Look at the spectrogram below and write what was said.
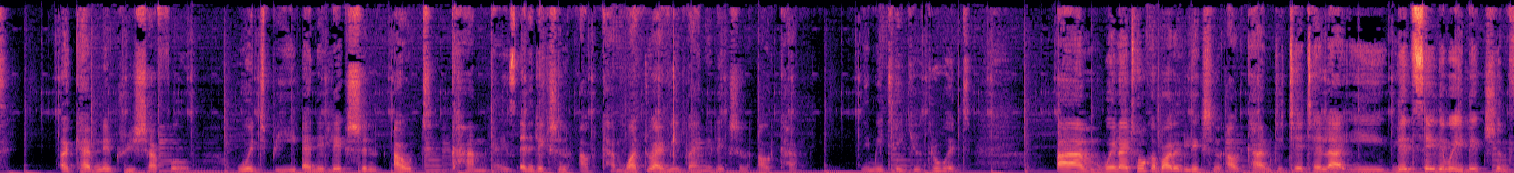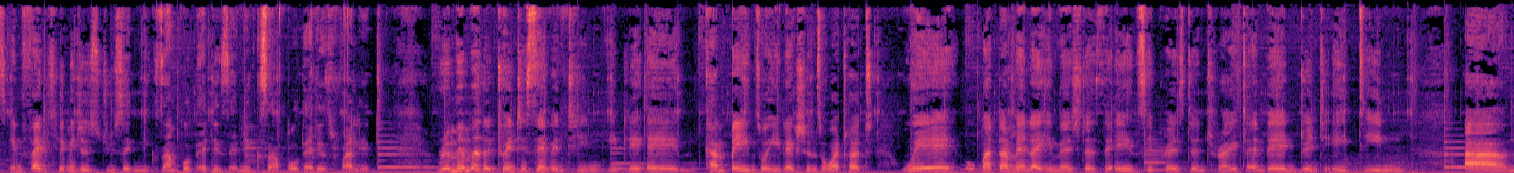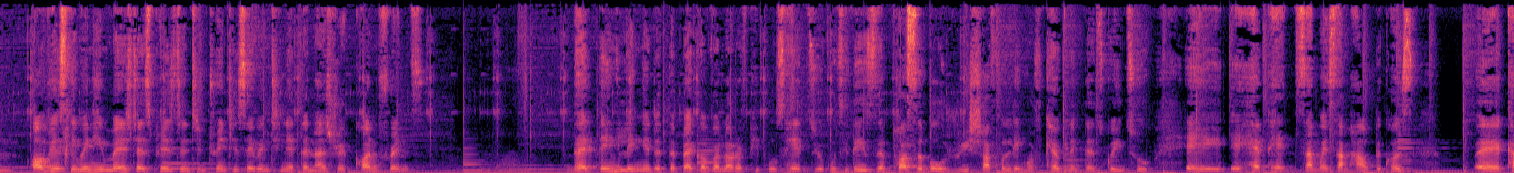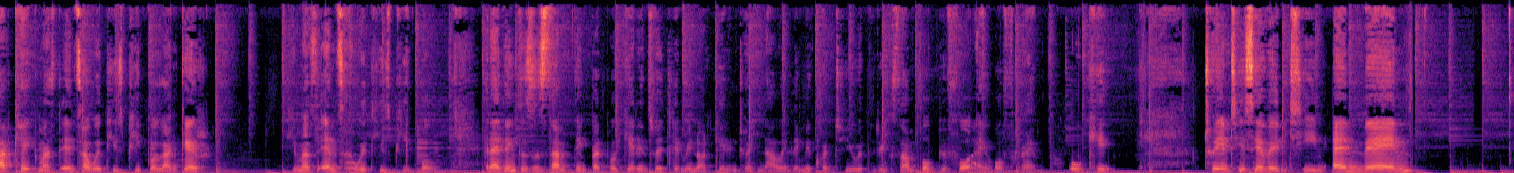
a cabinet reshuffle would be an election outcome, guys. An election outcome. What do I mean by an election outcome? Let me take you through it. Um, when I talk about election outcome, let's say there were elections. In fact, let me just use an example that is an example that is valid. Remember the 2017 um, campaigns or elections or what what where Matamela emerged as the ANC president, right? And then 2018, um, obviously, when he emerged as president in 2017 at the Nasrec conference, that thing lingered at the back of a lot of people's heads. There's a possible reshuffling of cabinet that's going to uh, happen somewhere, somehow, because uh, Cupcake must enter with his people. Anker, he must enter with his people. And I think this is something, but we'll get into it. Let me not get into it now and let me continue with the example before I off ramp. Okay. 2017. And then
